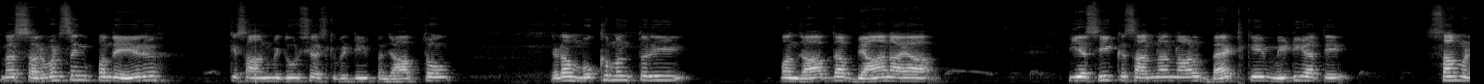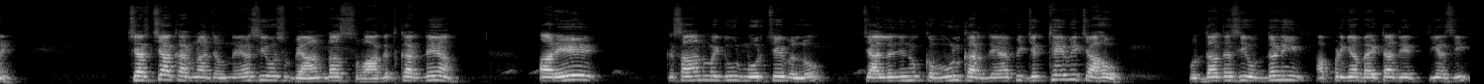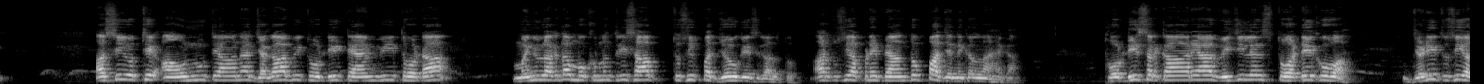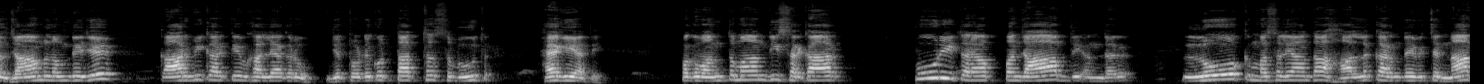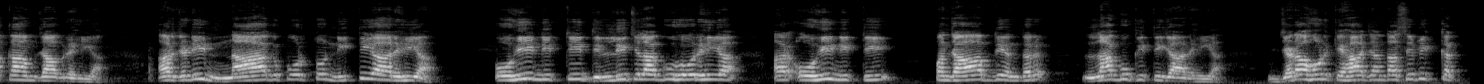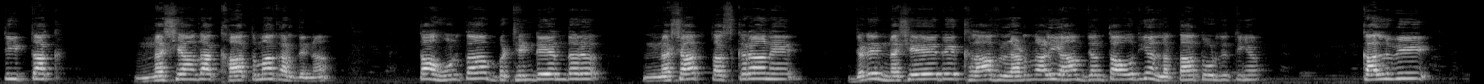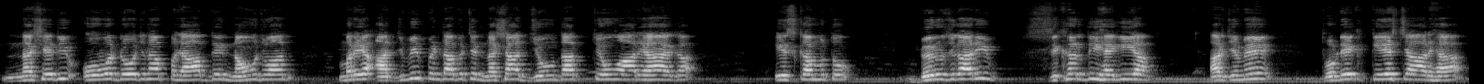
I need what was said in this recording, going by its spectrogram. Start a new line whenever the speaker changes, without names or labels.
ਮੈਂ ਸਰਵਣ ਸਿੰਘ ਪੰਧੇਰ, ਕਿਸਾਨ ਮਜ਼ਦੂਰ ਸੰਘਰਸ਼ ਕਮੇਟੀ ਪੰਜਾਬ ਤੋਂ। ਜਿਹੜਾ ਮੁੱਖ ਮੰਤਰੀ ਪੰਜਾਬ ਦਾ ਬਿਆਨ ਆਇਆ, ਵੀ ਅਸੀਂ ਕਿਸਾਨਾਂ ਨਾਲ ਬੈਠ ਕੇ ਮੀਡੀਆ ਤੇ ਸਾਹਮਣੇ ਚਰਚਾ ਕਰਨਾ ਚਾਹੁੰਦੇ ਹਾਂ। ਅਸੀਂ ਉਸ ਬਿਆਨ ਦਾ ਸਵਾਗਤ ਕਰਦੇ ਹਾਂ। ਔਰ ਇਹ ਕਿਸਾਨ ਮਜ਼ਦੂਰ ਮੋਰਚੇ ਵੱਲੋਂ ਚੈਲੰਜ ਨੂੰ ਕਬੂਲ ਕਰਦੇ ਹਾਂ ਵੀ ਜਿੱਥੇ ਵੀ ਚਾਹੋ, ਉਦਾਂ ਤਾਂ ਅਸੀਂ ਉਦਣ ਹੀ ਆਪਣੀਆਂ ਬਾਈਟਾਂ ਦੇ ਦਿੱਤੀਆਂ ਸੀ। ਅਸੀਂ ਉੱਥੇ ਆਉਣ ਨੂੰ ਧਿਆਨ ਆ ਜਗ੍ਹਾ ਵੀ ਤੁਹਾਡੀ ਟਾਈਮ ਵੀ ਤੁਹਾਡਾ। ਮੈਨੂੰ ਲੱਗਦਾ ਮੁੱਖ ਮੰਤਰੀ ਸਾਹਿਬ, ਤੁਸੀਂ ਭੱਜੋਗੇ ਇਸ ਗੱਲ ਤੋਂ। ਔਰ ਤੁਸੀਂ ਆਪਣੇ ਬਿਆਨ ਤੋਂ ਭੱਜ ਨਿਕਲਣਾ ਹੈਗਾ। ਤੁਹਾਡੀ ਸਰਕਾਰ ਆ ਵਿਜੀਲੈਂਸ ਤੁਹਾਡੇ ਕੋ ਆ। ਜਿਹੜੀ ਤੁਸੀਂ ਇਲਜ਼ਾਮ ਲਾਉਂਦੇ ਜੇ, ਕਾਰ ਵੀ ਕਰਕੇ ਵਿਖਾਲਿਆ ਕਰੋ, ਜੇ ਤੁਹਾਡੇ ਕੋਲ ਤੱਥ, ਸਬੂਤ ਹੈਗੇ ਆ ਤੇ। ਭਗਵੰਤ ਮਾਨ ਦੀ ਸਰਕਾਰ ਪੂਰੀ ਤਰ੍ਹਾਂ ਪੰਜਾਬ ਦੇ ਅੰਦਰ ਲੋਕ ਮਸਲਿਆਂ ਦਾ ਹੱਲ ਕਰਨ ਦੇ ਵਿੱਚ ਨਾਕਾਮਯਾਬ ਰਹੀ ਆ। ਔਰ ਜਿਹੜੀ ਨਾਗਪੁਰ ਤੋਂ ਨੀਤੀ ਆ ਰਹੀ ਆ, ਉਹੀ ਨੀਤੀ ਦਿੱਲੀ 'ਚ ਲਾਗੂ ਹੋ ਰਹੀ ਆ ਔਰ ਉਹੀ ਨੀਤੀ ਪੰਜਾਬ ਦੇ ਅੰਦਰ ਲਾਗੂ ਕੀਤੀ ਜਾ ਰਹੀ ਆ। ਜਿਹੜਾ ਹੁਣ ਕਿਹਾ ਜਾਂਦਾ ਸੀ ਵੀ 31 ਤੱਕ ਨਸ਼ਿਆਂ ਦਾ ਖਾਤਮਾ ਕਰ ਦੇਣਾ, ਤਾਂ ਹੁਣ ਤਾਂ ਬਠਿੰਡੇ ਅੰਦਰ ਨਸ਼ਾ ਤਸਕਰਾਂ ਨੇ ਜਿਹੜੇ ਨਸ਼ੇ ਦੇ ਖਿਲਾਫ ਲੜਨ ਵਾਲੀ ਆਮ ਜਨਤਾ ਉਹਦੀਆਂ ਲੱਤਾਂ ਤੋੜ ਦਿੱਤੀਆਂ। ਕੱਲ ਵੀ ਨਸ਼ੇ ਦੀ ਓਵਰਡੋਜ਼ ਨਾਲ ਪੰਜਾਬ ਦੇ ਨੌਜਵਾਨ ਮਰੇ। ਅੱਜ ਵੀ ਪਿੰਡਾਂ ਵਿੱਚ ਨਸ਼ਾ ਜਿਉਂਦਾ ਤਿਉਂ ਆ ਰਿਹਾ ਹੈਗਾ। ਇਸ ਕੰਮ ਤੋਂ ਬੇਰੁਜ਼ਗਾਰੀ ਸਿਖਰ ਦੀ ਹੈਗੀ ਆ। ਔਰ ਜਿਵੇਂ ਤੁਹਾਡੇ ਇੱਕ ਕੇਸ ਚ ਆ ਰਿਹਾ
